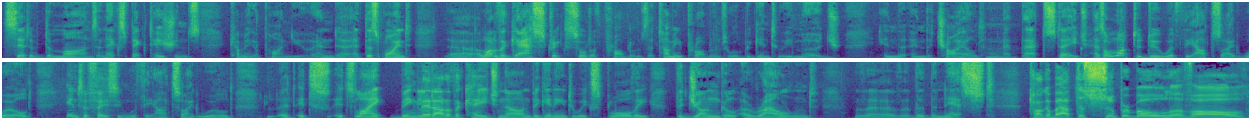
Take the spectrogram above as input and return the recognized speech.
set of demands and expectations coming upon you. And uh, at this point, uh, a lot of the gastric sort of problems, the tummy problems, will begin to emerge in the in the child Mm. at that stage. Has a lot to do with the outside world, interfacing with the outside world. It, it's it's like being let out of the cage now and beginning to explore the, the jungle around the, the, the, nest. Talk about the Super Bowl of all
